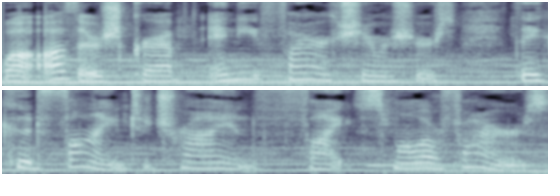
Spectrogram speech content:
while others grabbed any fire extinguishers they could find to try and fight smaller fires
